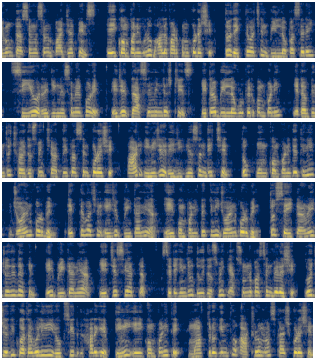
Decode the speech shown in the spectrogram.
এবং তার সঙ্গে সঙ্গে বাজার পেন্টস এই কোম্পানিগুলো ভালো পারফর্ম করেছে। তো দেখতে পাচ্ছেন বিল লপাসের এই সিইও রেজিগনেশনের পরে এই যে গ্রাসিম ইন্ডাস্ট্রিজ এটাও বিল্লা গ্রুপের কোম্পানি এটাও কিন্তু ছয় দশমিক চার দুই পার্সেন্ট পড়েছে আর ইনি যে রেজিগনেশন দিচ্ছেন, তো কোন কোম্পানিতে তিনি জয়েন করবেন? দেখতে পাচ্ছেন এই যে ব্রিটানিয়া এই কোম্পানিতে তিনি জয়েন করবেন। তো সেই কারণেই যদি দেখেন, এই ব্রিটানিয়া এর যে শেয়ারটা সেটা কিন্তু দুই দশমিক এক শূন্য পার্সেন্ট বেড়েছে। তো যদি কথা বলি এই রক্সিদ হারগেব তিনি এই কোম্পানিতে মাত্র কিন্তু আঠারো মাস কাজ করেছেন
